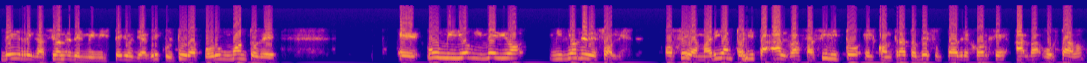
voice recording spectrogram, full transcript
de irrigaciones del Ministerio de Agricultura por un monto de eh, un millón y medio millones de soles. O sea, María Antonita Alba facilitó el contrato de su padre Jorge Alba Hurtado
